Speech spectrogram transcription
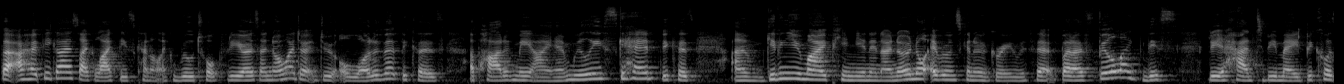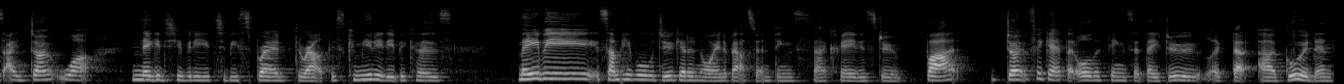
But I hope you guys like like these kind of like real talk videos. I know I don't do a lot of it because a part of me I am really scared because I'm giving you my opinion and I know not everyone's going to agree with it, but I feel like this video had to be made because I don't want negativity to be spread throughout this community because maybe some people do get annoyed about certain things that creators do, but don't forget that all the things that they do like that are good and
